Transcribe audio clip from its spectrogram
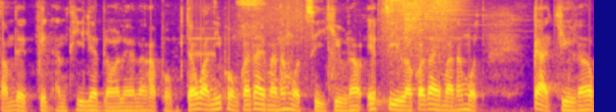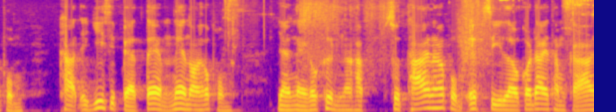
สำเร็จเป็นอันที่เรียบร้อยแล้วนะครับผมจังหวะนี้ผมก็ได้มาทั้งหมด4คิวนะครับ FC เราก็ได้มาทั้งหมด8คิวนะครับผมขาดอีก 28 แต้มแน่นอนครับผมยังไงก็ขึ้นนะครับ สุดท้ายนะครับผม FC เราก็ได้ทำการ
